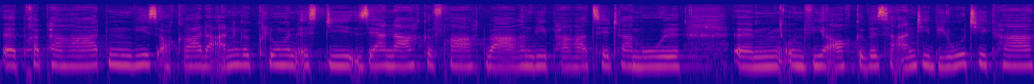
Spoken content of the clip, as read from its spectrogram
Präparaten, wie es auch gerade angeklungen geklungen ist, die sehr nachgefragt waren, wie Paracetamol ähm, und wie auch gewisse Antibiotika.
